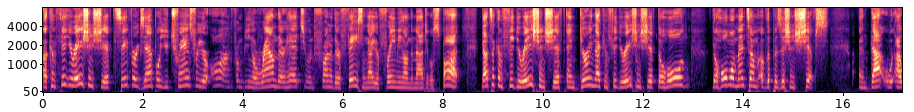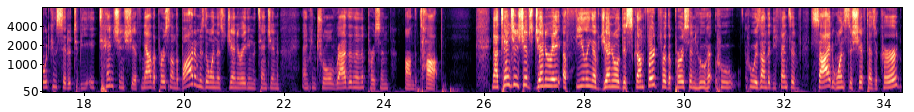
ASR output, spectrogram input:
A configuration shift, say for example, you transfer your arm from being around their head to in front of their face, and now you're framing on the magical spot. That's a configuration shift, and during that configuration shift, the whole the whole momentum of the position shifts and that I would consider to be a tension shift. Now the person on the bottom is the one that's generating the tension and control rather than the person on the top. Now tension shifts generate a feeling of general discomfort for the person who who who is on the defensive side once the shift has occurred.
